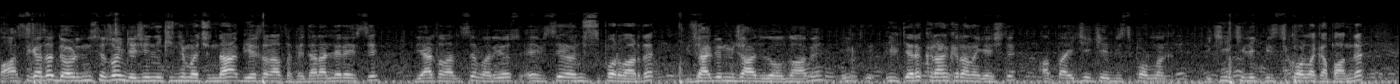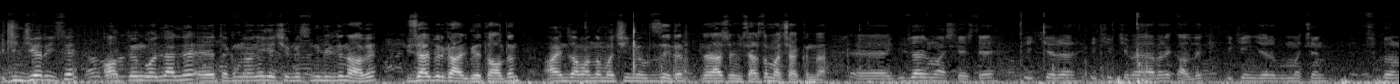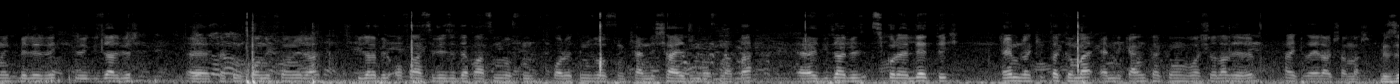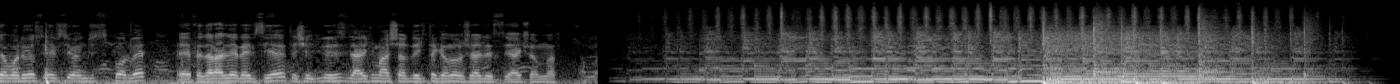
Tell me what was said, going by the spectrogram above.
Asiga'da 4. sezon gecenin ikinci maçında bir tarafta Federaller FC, diğer tarafta ise Varıyoruz FC Öncü Spor vardı. Güzel bir mücadele oldu abi. İlk, ilk yarı kıran kırana geçti. Hatta 2-2 bir skorla 2-2'lik bir skorla kapandı. İkinci yarı ise attığın gollerle e, takımın öne geçirmesini bildin abi. Güzel bir galibiyet aldın. Aynı zamanda maçın yıldızıydın. Neler söylemek istersin maç hakkında? Ee, güzel bir maç geçti. İlk yarı 2-2 berabere kaldık. İkinci yarı bu maçın skorunu belirledik güzel bir e, takım kondisyonuyla güzel bir ofansifimiz, defansımız olsun, forvetimiz olsun, kendi şahidimiz olsun hatta e, güzel bir skor elde ettik. Hem rakip takıma hem de kendi takımıma başarılar dilerim. Herkese hayırlı akşamlar. Biz de Varıyoruz FC Öncü Spor ve e, Federaller FC'ye teşekkür ederiz. İleriki maçlarda iki takımda başarılı dileriz. İyi akşamlar.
